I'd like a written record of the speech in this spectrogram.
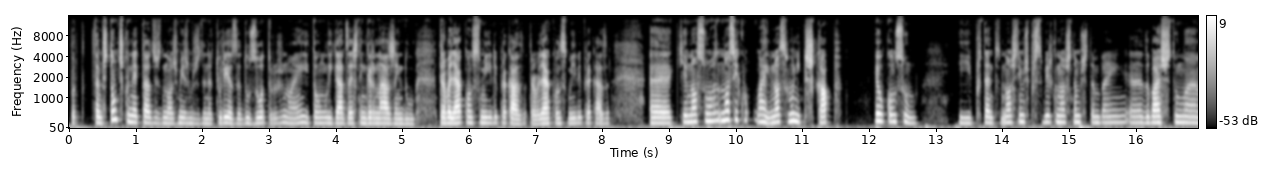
porque estamos tão desconectados de nós mesmos, da natureza, dos outros, não é? E tão ligados a esta engrenagem do trabalhar, consumir e para casa, trabalhar, consumir e para casa, uh, que o nosso, nosso, ai, o nosso único escape é o consumo. E, portanto, nós temos de perceber que nós estamos também uh, debaixo de uma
